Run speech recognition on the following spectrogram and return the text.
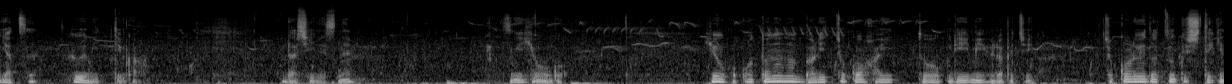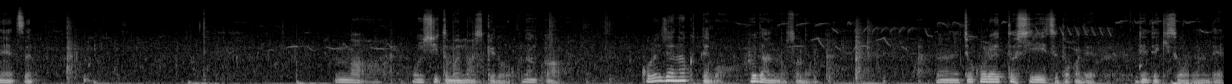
やつ？風味っていうか、らしいですね。次、兵庫。兵庫、大人のバリチョコハイトクリーミーフラペチーノ。チョコレート尽くし的なやつ。まあ、美味しいと思いますけど、なんか、これじゃなくても、普段のその、うん、チョコレートシリーズとかで出てきそうなんで、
